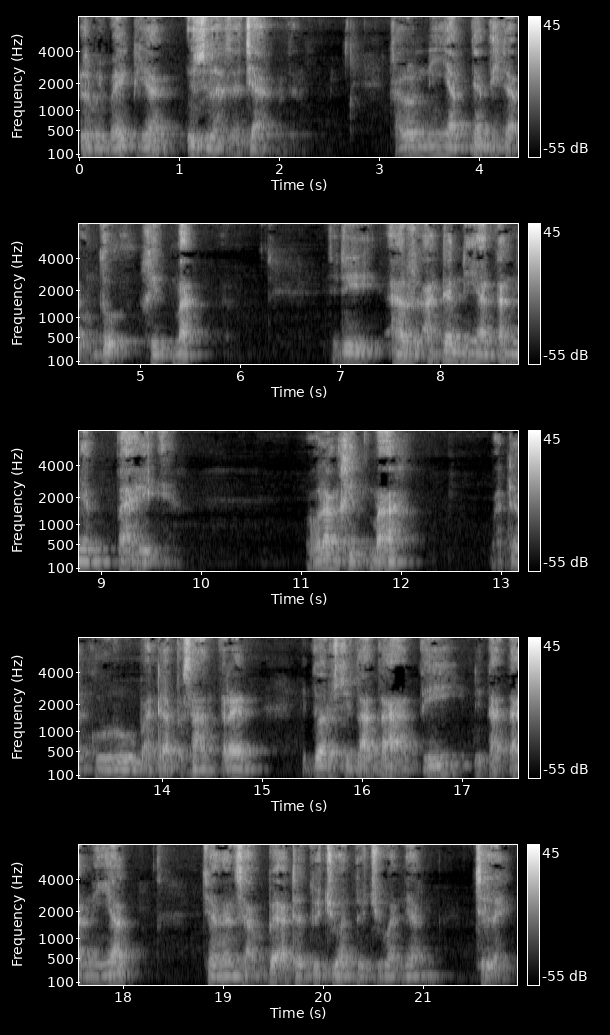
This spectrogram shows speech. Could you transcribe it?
lebih baik dia uzlah saja. Kalau niatnya tidak untuk khidmat Jadi harus ada niatan yang baik Orang khidmah pada guru, pada pesantren. Itu harus ditata hati, ditata niat. Jangan sampai ada tujuan-tujuan yang jelek.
